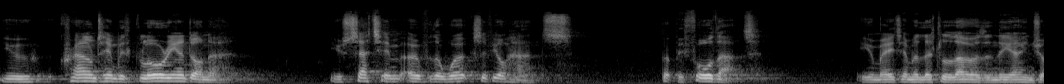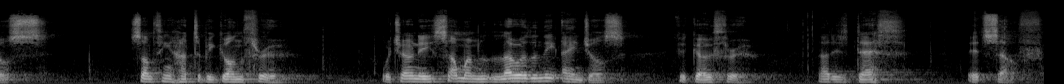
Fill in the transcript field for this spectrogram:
you crowned him with glory and honor. You set him over the works of your hands. But before that, you made him a little lower than the angels. Something had to be gone through, which only someone lower than the angels could go through. That is death itself.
